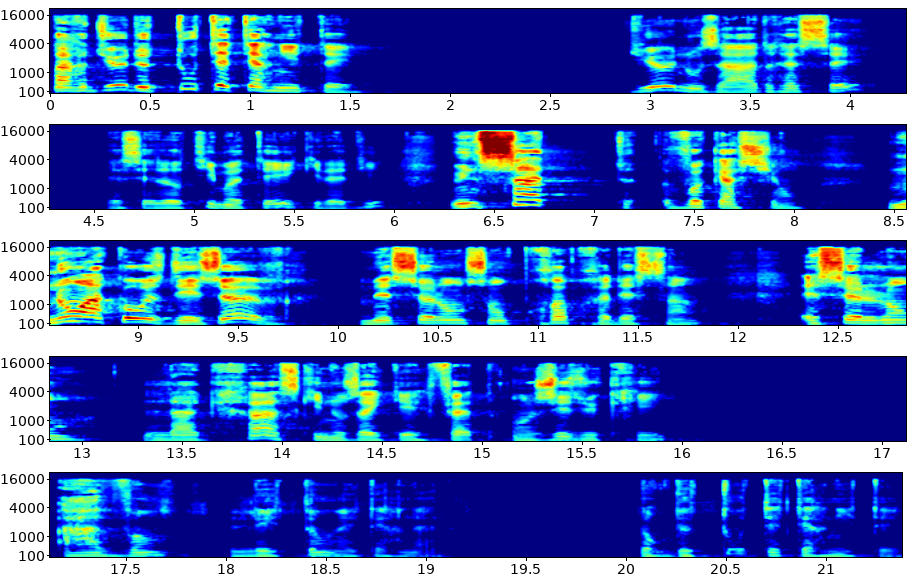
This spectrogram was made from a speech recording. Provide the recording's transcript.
par Dieu de toute éternité. Dieu nous a adressé, et c'est dans Timothée qu'il a dit, une sainte vocation, non à cause des œuvres, mais selon son propre dessein et selon la grâce qui nous a été faite en Jésus-Christ avant les temps éternels. Donc de toute éternité.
